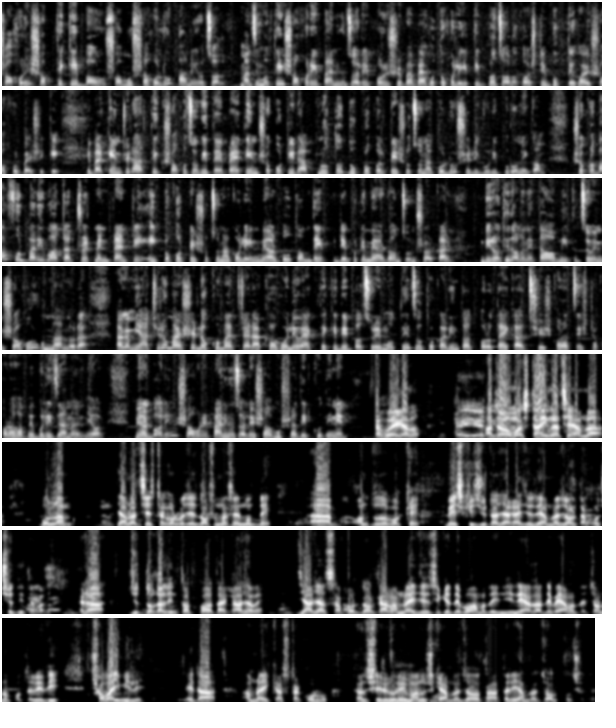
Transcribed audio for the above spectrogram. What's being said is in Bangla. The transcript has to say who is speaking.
Speaker 1: শহরের সব থেকে বড় সমস্যা হলো পানীয় জল। মাঝে মধ্যেই শহরে পানীয় জলের পরিষেবা ব্যাহত হলে তীব্র জলকষ্টে ভুগতে হয় শহরবাসীকে। এবার কেন্দ্রের আর্থিক সহযোগিতায় প্রায় তিনশো কোটির আপ্লুত দু প্রকল্পের সূচনা করল শিলিগুড়ি পুর নিগম। শুক্রবার ফুলবাড়ি ওয়াটার ট্রিটমেন্ট প্ল্যান্টে এই প্রকল্পের সূচনা করলেন mayor Gautam Deb, deputy mayor Ranjan Sarkar বিরোধী দলনেতা অমিত জৈন সহ অন্যান্যরা। আগামী আঠেরো মাসের লক্ষ্যমাত্রা রাখা হলেও এক থেকে দেড় বছরের মধ্যে যুদ্ধকালীন তৎপরতায় কাজ শেষ করার চেষ্টা করা হবে বলে জানান মেয়র। মেয়র বলেন শহরের পানীয় জলের সমস্যা দীর্ঘদিনের।
Speaker 2: হয়ে গেল। আঠারো মাস টাইম আছে আমরা বললাম যে আমরা চেষ্টা করব যে দশ মাসের মধ্যে অন্তত পক্ষে বেশ কিছুটা জায়গায় যদি আমরা জলটা পৌঁছে দিতে পারি। এটা যুদ্ধকালীন তৎপরতায় কাজ হবে। যা যা সাপোর্ট দরকার, আমরা এজেন্সিকে দেব, আমাদের ইঞ্জিনিয়াররা দেবে, আমাদের জনপ্রতিনিধি সবাই মিলে এটা আমরা এই কাজটা করব। কারণ শিলিগুড়ির মানুষকে আমরা যত তাড়াতাড়ি আমরা জল পৌঁছতে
